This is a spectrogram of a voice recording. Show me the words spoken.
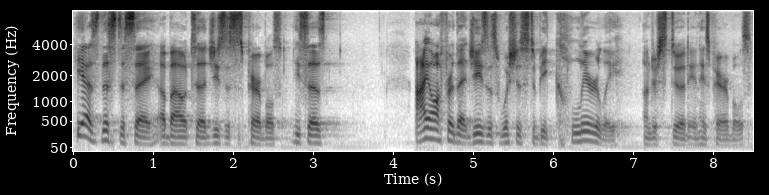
he has this to say about uh, Jesus' parables. He says, I offer that Jesus wishes to be clearly understood in his parables,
